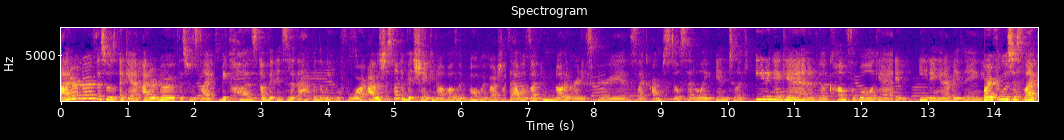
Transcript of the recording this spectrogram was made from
I don't know if this was, again, I don't know if this was like because of the incident that happened the week before. I was just like a bit shaken up. I was like, oh my gosh, like that was like not a great experience. Like I'm still settling into like eating again and feeling comfortable again in eating and everything. Or if it was just like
